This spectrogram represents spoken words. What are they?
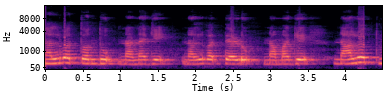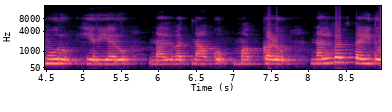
ನಲವತ್ತೊಂದು ನನಗೆ, ನಲವತ್ತೆರಡು ನಮಗೆ ನಲವತ್ತ್ಮೂರು ಹಿರಿಯರು ನಲವತ್ತ್ನಾಲ್ಕು ಮಕ್ಕಳು, ನಲವತ್ತೈದು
